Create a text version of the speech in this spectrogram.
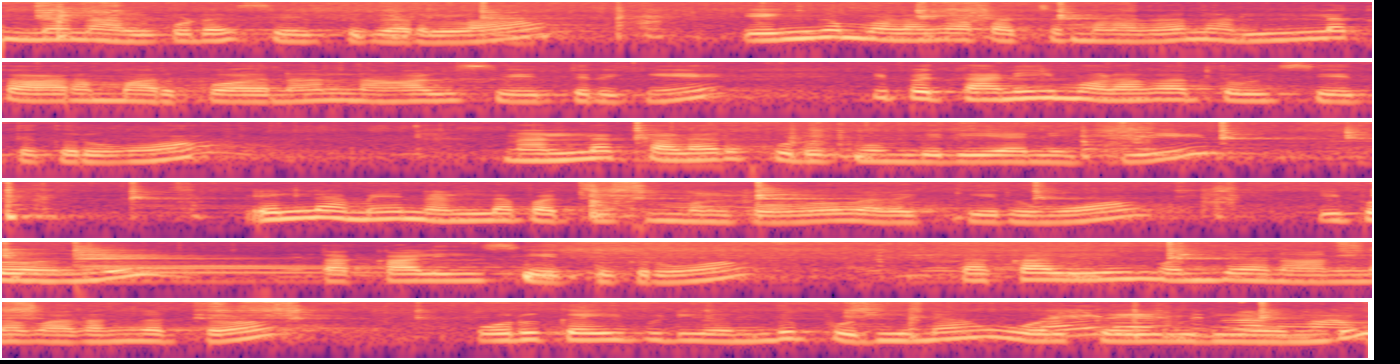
இந்த நாள் கூட சேர்த்துக்கிறலாம் எங்கள் மிளகா பச்சை மிளகா நல்ல காரமாக இருக்கும். அதனால் நாலு சேர்த்துருக்கேன். இப்போ தனி மிளகாத்தூள் சேர்த்துக்கிடுவோம் நல்ல கலர் கொடுக்கும் பிரியாணிக்கு. எல்லாமே நல்ல பச்சை சுமல் போக வதக்கிடுவோம். இப்போ வந்து தக்காளியும் சேர்த்துக்கிடுவோம். தக்காளியும் கொஞ்சம் நல்லா வதங்கட்டும். ஒரு கைப்பிடி வந்து புதினா ஒரு கைப்பிடி வந்து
